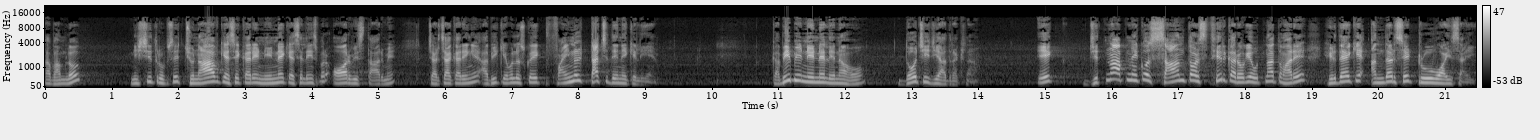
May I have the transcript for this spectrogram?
तब हम लोग निश्चित रूप से चुनाव कैसे करें, निर्णय कैसे लें, इस पर और विस्तार में चर्चा करेंगे। अभी केवल उसको एक फाइनल टच देने के लिए। कभी भी निर्णय लेना हो, दो चीज़ याद रखना। एक, जितना अपने को शांत और स्थिर करोगे, उतना तुम्हारे हृदय के अंदर से ट्रू वॉइस आएगी।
